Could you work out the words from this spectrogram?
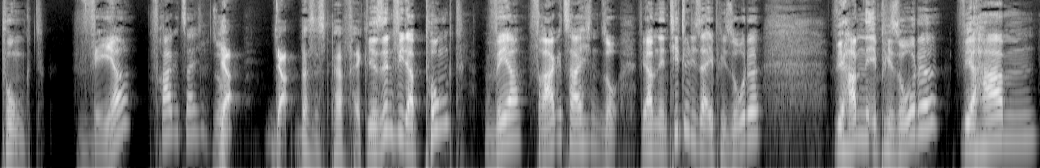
Punkt. Wer? Fragezeichen? So. Ja, ja, das ist perfekt. Wir sind wieder Punkt. Wer? Fragezeichen. So. Wir haben den Titel dieser Episode. Wir haben eine Episode. Wir haben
